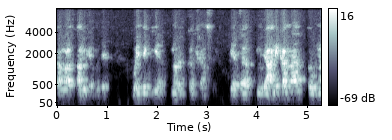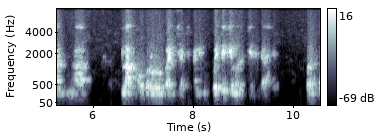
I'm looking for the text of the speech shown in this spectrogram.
तालुक्यामध्ये म्हणजे वैद्यकीय मदत कक्ष असेल याच्या म्हणजे अनेकांना रुग्णांना लाखो करोड रुपयांची या ठिकाणी वैद्यकीय मदत केलेली आहे. परत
